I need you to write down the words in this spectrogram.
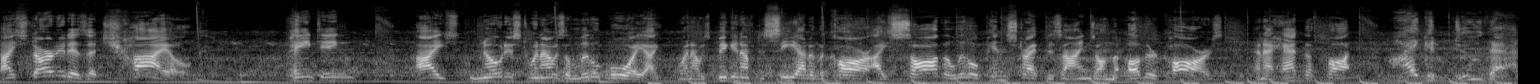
I started as a child painting. I noticed when I was a little boy, I, when I was big enough to see out of the car, I saw the little pinstripe designs on the other cars, and I had the thought, I could do that.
